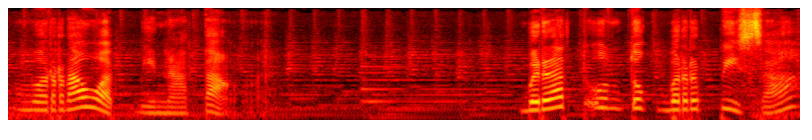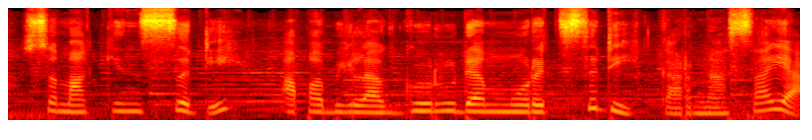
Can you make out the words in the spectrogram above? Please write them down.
merawat binatang. Berat untuk berpisah semakin sedih apabila guru dan murid sedih karena saya.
